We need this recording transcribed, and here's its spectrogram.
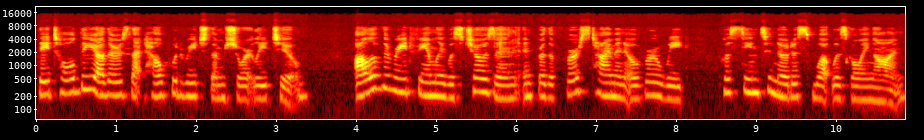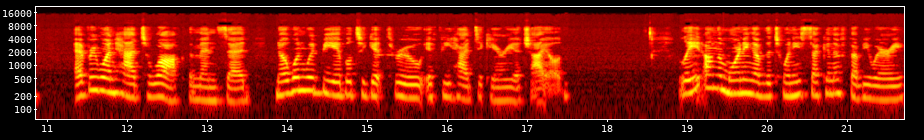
They told the others that help would reach them shortly, too. All of the Reed family was chosen, and for the first time in over a week Puss seemed to notice what was going on. Everyone had to walk, the men said. No one would be able to get through if he had to carry a child. Late on the morning of the 22nd of February,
